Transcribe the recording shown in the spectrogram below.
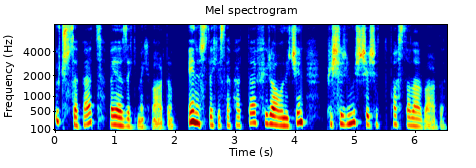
üç sepet beyaz ekmek vardı. En üstteki sepette Firavun için pişirilmiş çeşitli pastalar vardı.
